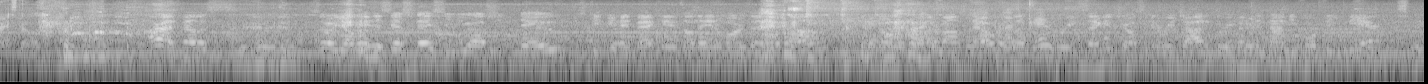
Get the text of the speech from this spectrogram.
blast off. Alright, fellas. So, y'all learned this yesterday, so you all should know. Just keep your head back, hands on the handlebars at all times. You're going to go over for 100 miles an hour in less than 3 seconds. You're also going to reach out at 394 feet in the air. Sweet.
